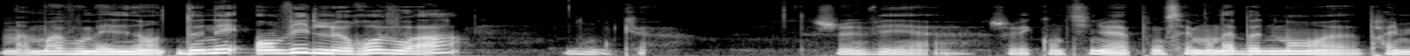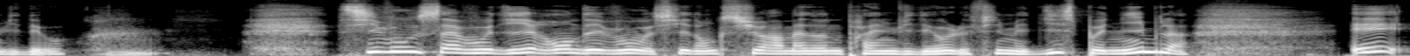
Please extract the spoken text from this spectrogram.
Bah, Moi, vous m'avez donné envie de le revoir. Donc, euh, je, vais, euh, je vais continuer à poncer mon abonnement euh, Prime Video. Si vous, ça vous dit, rendez-vous aussi donc sur Amazon Prime Video. Le film est disponible. Et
